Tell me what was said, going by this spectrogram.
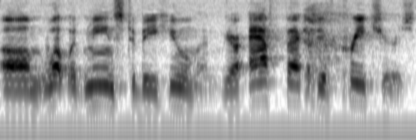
um, what it means to be human. We are affective creatures.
